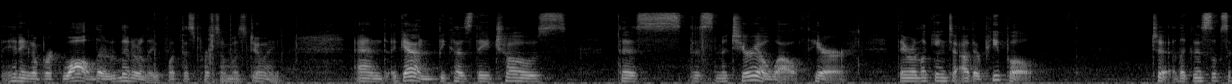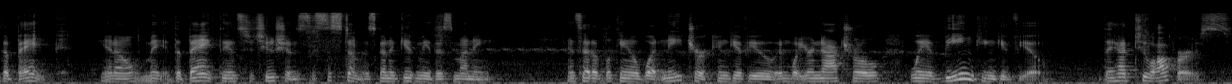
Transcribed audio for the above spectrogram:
hitting a brick wall, they're literally, what this person was doing. And again, because they chose this this material wealth here, they were looking to other people. To like this looks like a bank, you know, the bank, the institutions, the system is going to give me this money instead of looking at what nature can give you and what your natural way of being can give you. They had two offers.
